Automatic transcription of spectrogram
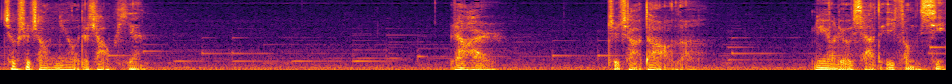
就是找女友的照片。然而，只找到了女友留下的一封信。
